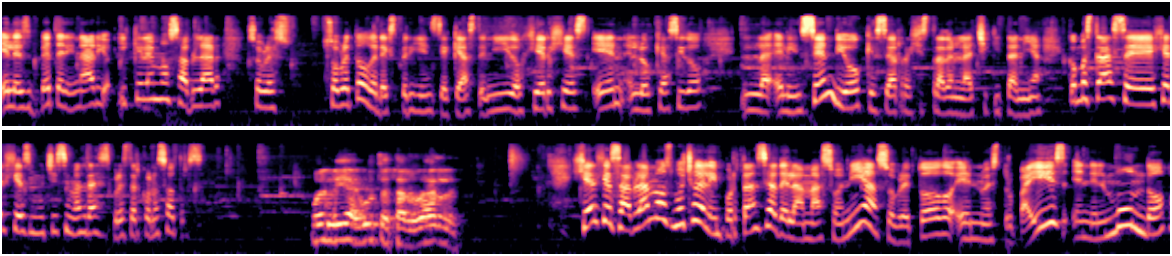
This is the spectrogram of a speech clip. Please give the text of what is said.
él es veterinario y queremos hablar sobre sobre todo de la experiencia que has tenido, Jerjes, en lo que ha sido el incendio que se ha registrado en la Chiquitanía. ¿Cómo estás, eh, Jerjes? Muchísimas gracias por estar con nosotros. Buen día, gusto saludarle. Jerjes, hablamos mucho de la importancia de la Amazonía, sobre todo en nuestro país, en el mundo,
